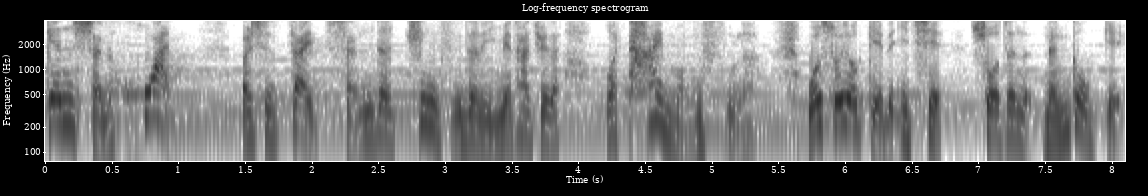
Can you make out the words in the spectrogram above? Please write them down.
跟神换，而是在神的祝福的里面，他觉得我太蒙福了，我所有给的一切，说真的，能够给，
